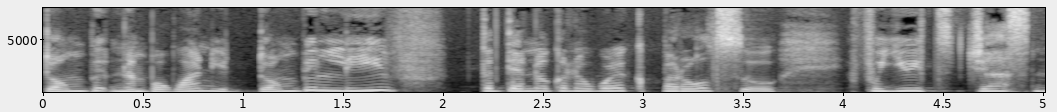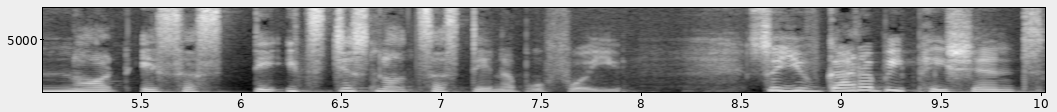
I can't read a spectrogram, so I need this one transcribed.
don't, be, number one, you don't believe that they're not going to work, but also for you, it's just not a sustain, it's just not sustainable for you. So you've got to be patient.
